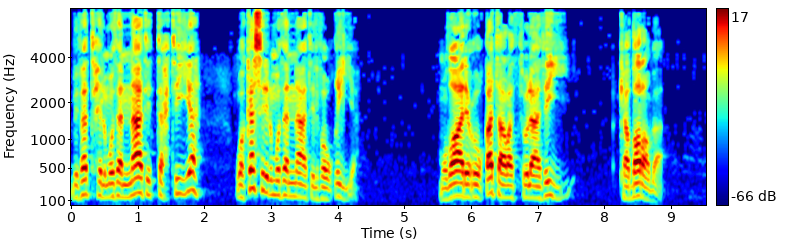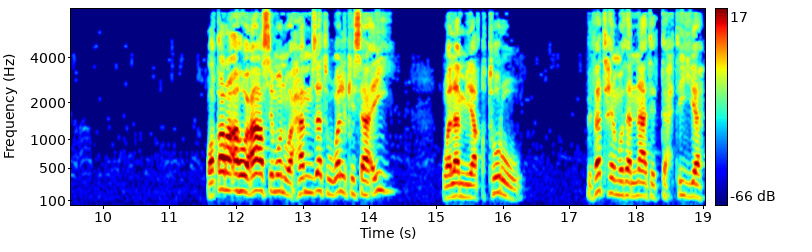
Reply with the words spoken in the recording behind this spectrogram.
بفتح المثنات التحتية وكسر المثنات الفوقية. مضارع قتر الثلاثي كضرب. وقرأه عاصم وحمزة والكسائي ولم يقتروا بفتح المثنات التحتية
